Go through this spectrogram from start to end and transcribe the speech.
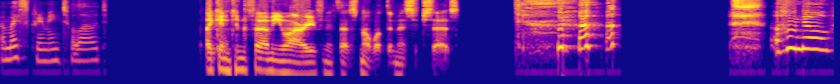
am I screaming too loud? I can confirm you are, even if that's not what the message says. oh no.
